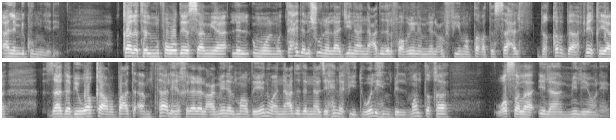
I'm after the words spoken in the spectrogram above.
أهلا بكم من جديد. قالت المفوضية السامية للأمم المتحدة لشؤون اللاجئين أن عدد الفارين من العنف في منطقة الساحل بقرب أفريقيا زاد بواقع أربعة أمثاله خلال العامين الماضيين وأن عدد النازحين في دولهم بالمنطقة وصل إلى مليونين.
